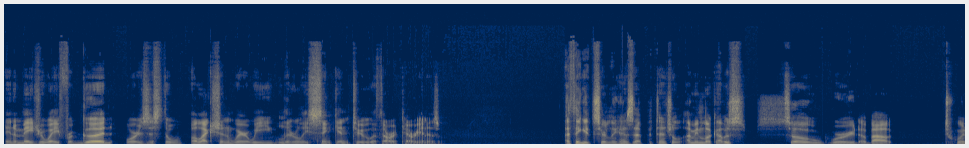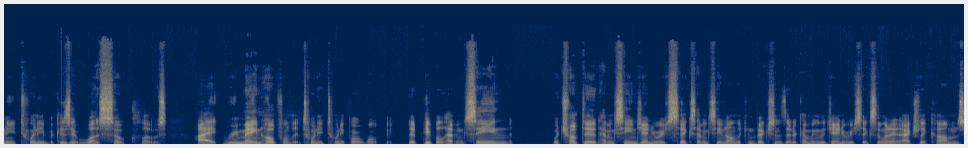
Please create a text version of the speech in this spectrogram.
in a major way for good, or is this the election where we literally sink into authoritarianism? I think it certainly has that potential. I mean, look, I was so worried about 2020 because it was so close. I remain hopeful that 2024 won't be. That people having seen what Trump did, having seen January 6th, having seen all the convictions that are coming with January 6th, that when it actually comes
